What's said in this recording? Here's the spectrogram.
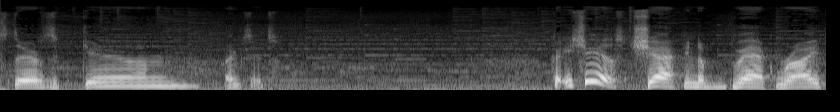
Upstairs again. Exit. Okay, she has check in the back, right?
